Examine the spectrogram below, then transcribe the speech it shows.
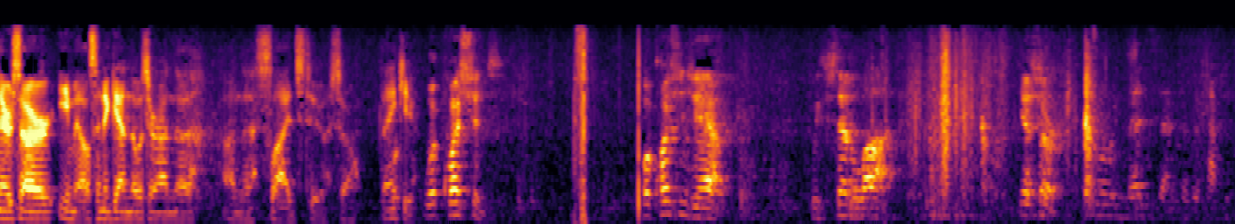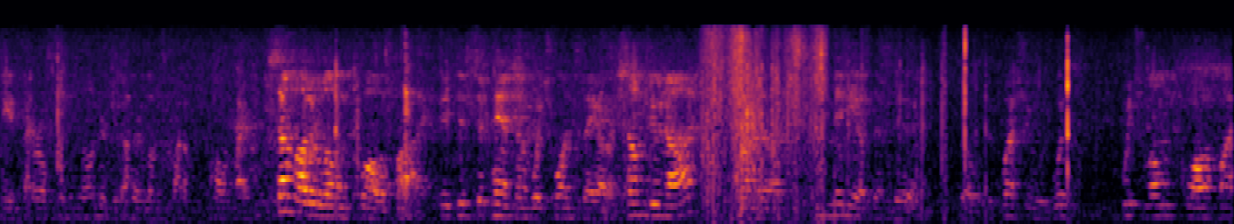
there's our emails, and again, those are on the on the slides too. So, thank you. What questions? What questions you have? We've said a lot. Yes, sir. MedSend, does it have to be a federal student loan, or do other loans qualify? Some other loans qualify. It just depends on which ones they are. Some do not, but uh, many of them do. So the question was which, which loans qualify?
